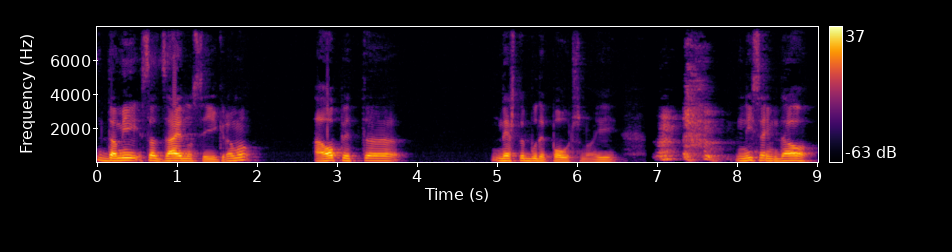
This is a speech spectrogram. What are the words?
da mi sad zajedno se igramo, a opet uh, nešto bude poučno. I nisam im dao...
